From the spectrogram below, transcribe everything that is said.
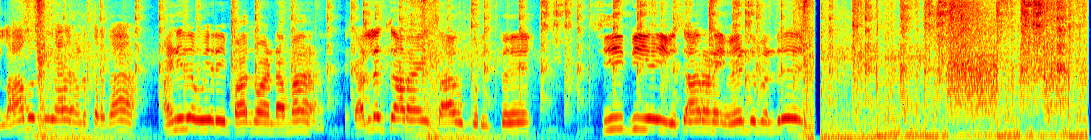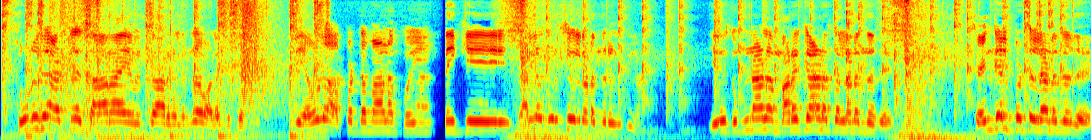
லாபத்துக்காக நடத்துறதா? மனித உயிரை பார்க்க வேண்டாமா? கள்ளச்சாராய சாவு குறித்து சிபிஐ விசாரணை வேண்டும் என்று சுடுகாட்டில் சாராயம் விற்றார்கள் என்று வழக்கு போடுது இது எவ்வளவு அப்பட்டமான பொய்? இன்னைக்கு கள்ளக்குறிச்சியில் நடந்திருக்கு. இதுக்கு முன்னால மரக்காணத்தில் நடந்தது. செங்கல்பட்டில் நடந்தது.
